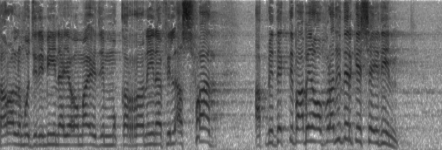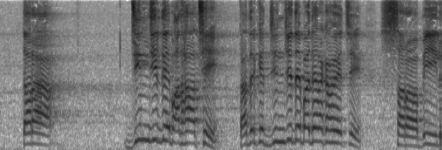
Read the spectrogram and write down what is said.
তারাল মুজরিমিনা ফিল আসফাদ। আপনি দেখতে পাবেন অপরাধীদেরকে সেই দিন। তারা জিঞ্জির দিয়ে বাধা আছে, তাদেরকে জিঞ্জির দিয়ে বাঁধা রাখা হয়েছে। সারাবিল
